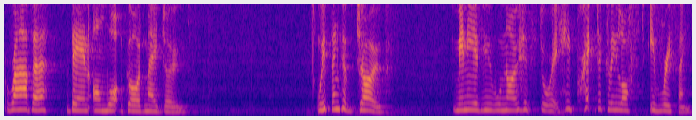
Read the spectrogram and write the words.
rather than on what God may do. We think of Job. Many of you will know his story. He practically lost everything.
